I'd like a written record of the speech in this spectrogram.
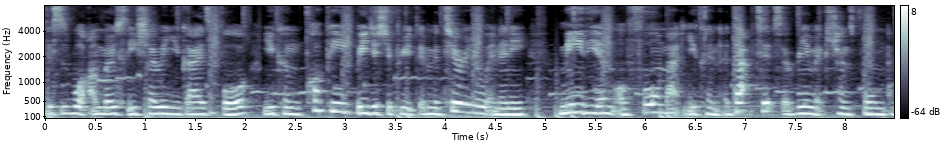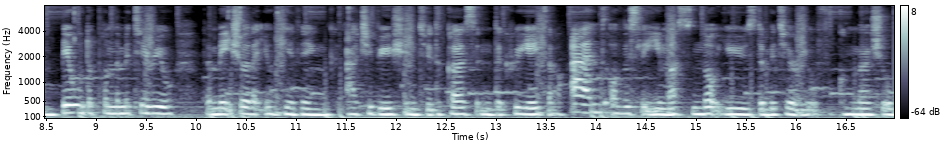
This is what I'm mostly showing you guys for. You can copy, redistribute the material in any medium or format. You can adapt it, so remix, transform and build upon the material but make sure that you're giving attribution to the person, the creator. And obviously you must not use the material for commercial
